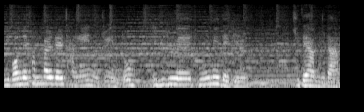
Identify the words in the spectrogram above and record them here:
이번에 선발될 장애인 우주인도 인류에 도움이 되길 기대합니다.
